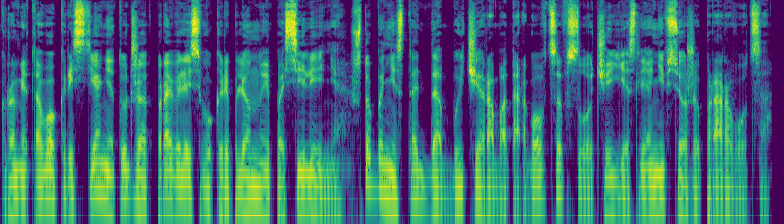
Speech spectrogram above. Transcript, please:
Кроме того, крестьяне тут же отправились в укрепленные поселения, чтобы не стать добычей работорговцев в случае, если они все же прорвутся.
